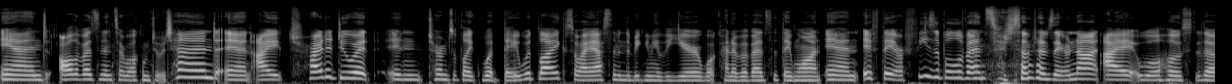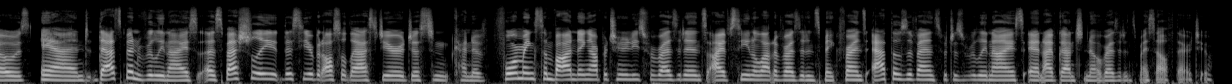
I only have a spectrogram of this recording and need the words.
and all the residents are welcome to attend. And I try to do it in terms of like what they would like. So I ask them in the beginning of the year what kind of events that they want. And if they are feasible events, which sometimes they are not, I will host those. And that's been really nice, especially this year, but also last year, just in kind of forming some bonding opportunities for residents. I've seen a lot of residents make friends at those events, which is really nice. And I've gotten to know residents myself there too.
